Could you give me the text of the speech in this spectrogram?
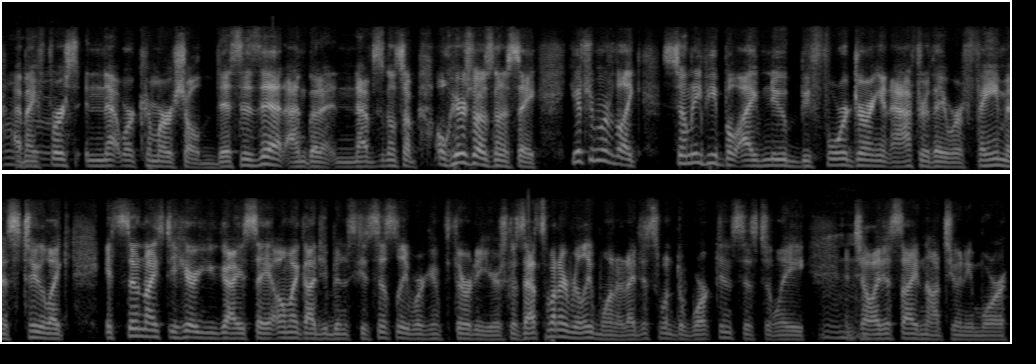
uh, my first network commercial. This is it. I'm gonna never gonna stop. Oh, here's what I was gonna say. You have to remember, like so many people I knew before, during, and after they were famous too. Like it's so nice to hear you guys say, "Oh my God, you've been consistently working for 30 years," because that's what I really wanted. I just wanted to work consistently until I decided not to anymore.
